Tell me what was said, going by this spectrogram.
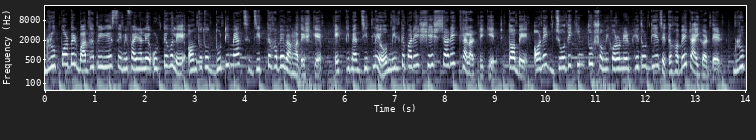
Group পর্বের বাধা পেরিয়ে সেমিফাইনালে উঠতে হলে অন্তত দুটি ম্যাচ জিততে হবে বাংলাদেশকে। একটি ম্যাচ জিতলেও মিলতে পারে শেষ চারে খেলার টিকিট। তবে অনেক যদি কিন্তু সমীকরণের ভেতর দিয়ে যেতে হবে টাইগারদের। গ্রুপ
